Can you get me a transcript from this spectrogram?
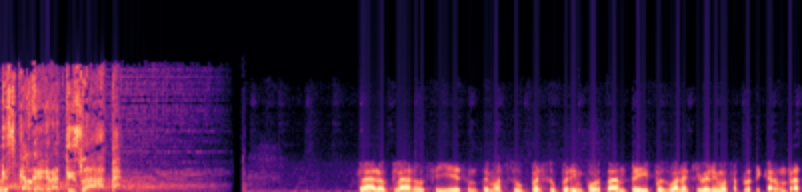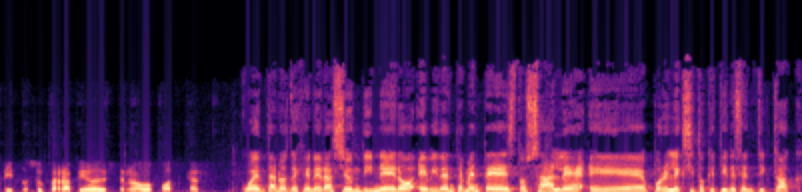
Descarga gratis la app. Claro, claro, sí, es un tema súper, súper importante y pues bueno, aquí venimos a platicar un ratito súper rápido de este nuevo podcast. Cuéntanos de Generación Dinero. Evidentemente esto sale eh, por el éxito que tienes en TikTok.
